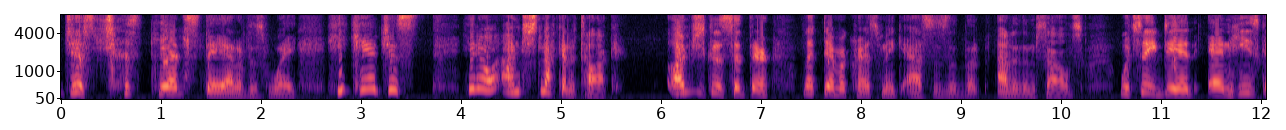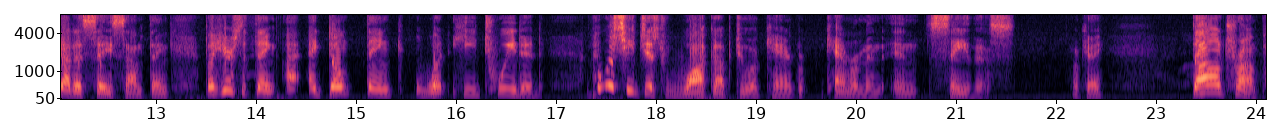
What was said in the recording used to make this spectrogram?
just just can't stay out of his way. He can't just you know, I'm just not going to talk. I'm just going to sit there, let Democrats make asses of the, out of themselves, which they did, and he's got to say something. But here's the thing I, I don't think what he tweeted, I wish he'd just walk up to a cam- cameraman and say this. Okay? Donald Trump,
